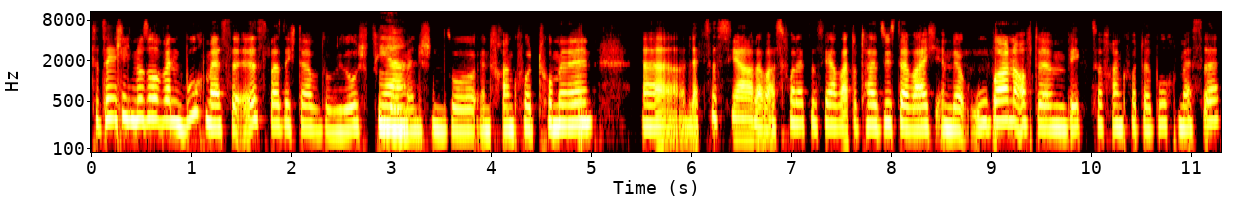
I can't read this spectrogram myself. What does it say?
Tatsächlich nur so, wenn Buchmesse ist, weil sich da sowieso viele ja. Menschen so in Frankfurt tummeln, äh, letztes Jahr oder war es vorletztes Jahr, war total süß. Da war ich in der U-Bahn auf dem Weg zur Frankfurter Buchmesse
